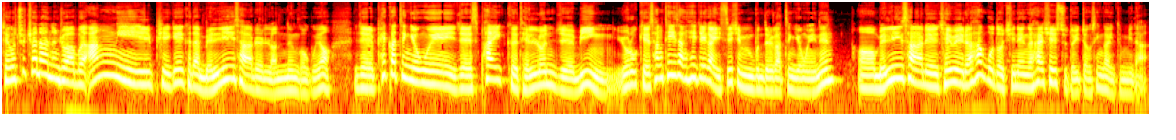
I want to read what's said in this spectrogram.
제가 추천하는 조합은 앙리 1픽에 그다음 멜리사를 넣는 거고요. 이제 팩 같은 경우에 이제 스파이크, 델론즈, 밍 요렇게 상태 이상 해제가 있으신 분들 같은 경우에는 어, 멜리사를 제외를 하고도 진행을 하실 수도 있다고 생각이 듭니다.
